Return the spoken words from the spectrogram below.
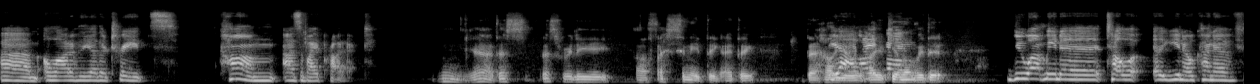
um, a lot of the other traits come as a byproduct. Mm, yeah, that's that's really uh, fascinating. I think that how yeah, you how you came up with it. Do you want me to tell uh, you know kind of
